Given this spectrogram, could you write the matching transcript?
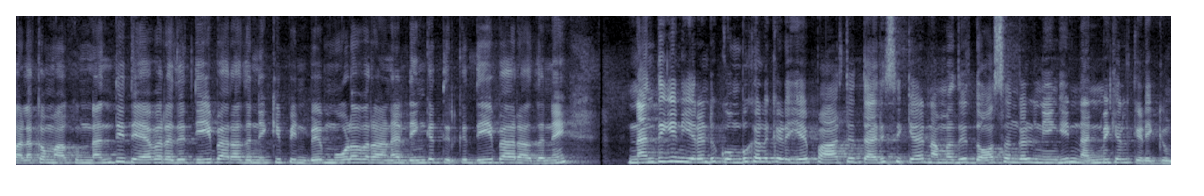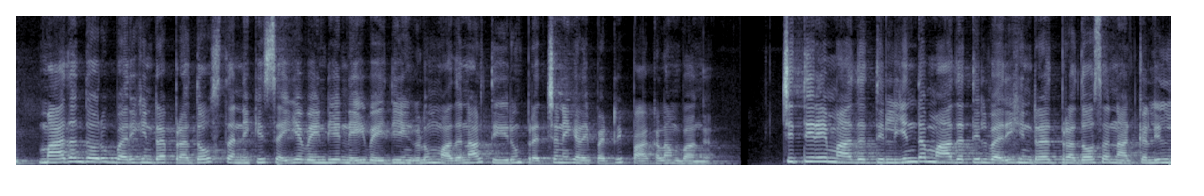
வழக்கமாகும். நந்தி தேவரது தீபாராதனைக்கு பின்பு மூலவரான லிங்கத்திற்கு தீபாராதனை. நந்தியின் இரண்டு கொம்புகளுக்கிடையே பார்த்து தரிசிக்க நமது தோஷங்கள் நீங்கி நன்மைகள் கிடைக்கும். மாதந்தோறும் வருகின்ற பிரதோஷ் தன்னைக்கு செய்ய வேண்டிய நெய் வைத்தியங்களும் அதனால் தீரும் பிரச்சனைகளை பற்றி பார்க்கலாம் வாங்க. சித்திரை மாதத்தில் இந்த மாதத்தில் வருகின்ற பிரதோஷ நாட்களில்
